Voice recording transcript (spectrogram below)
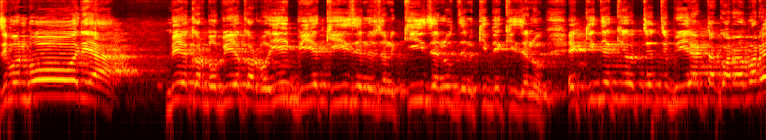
জীবন বরিয়া বিয়ে করব বিয়ে করব, এই বিয়ে কি জেনু যেন, কি জেনু যেন, কি দিয়ে কি জেনু এই কি দিয়ে কি হচ্ছে তুই বিয়ে একটা করার পরে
